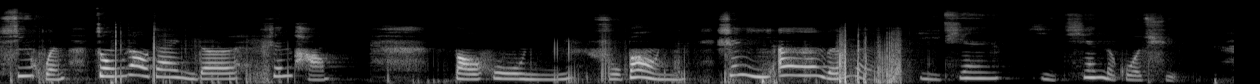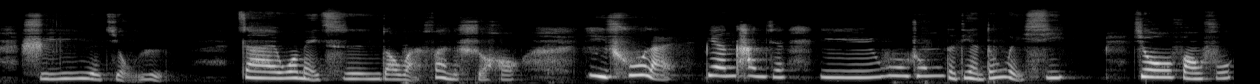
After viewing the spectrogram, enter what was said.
心魂总绕在你的身旁。保护你，抚抱你，使你安安稳稳，一天一天的过去。十一月九日，在我每次遇到晚饭的时候，一出来便看见你屋中的电灯未熄，就仿佛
